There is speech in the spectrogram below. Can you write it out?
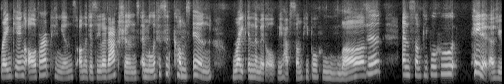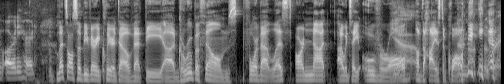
ranking all of our opinions on the Disney live actions, and Maleficent comes in right in the middle. We have some people who love it, and some people who hate it, as you've already heard. Let's also be very clear, though, that the uh, group of films for that list are not, I would say, overall Yeah. of the highest of quality. so great.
